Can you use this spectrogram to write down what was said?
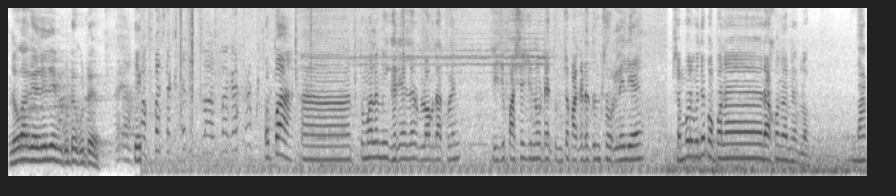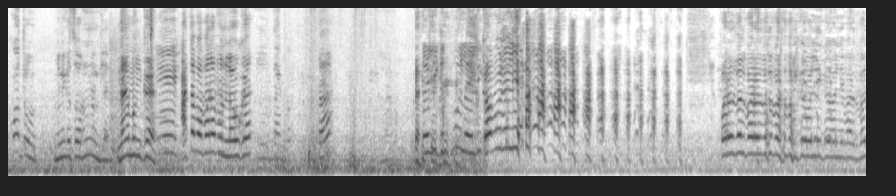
लोक गेलेले आहे कुठं कुठं? एक पप्पा तुम्हाला मी घरी आल्यावर ब्लॉग दाखवेन. ही जी पाचशेची नोट आहे तुमच्या पाकिटातून चोरलेली आहे. शंभर रुपये दे पप्पांना दाखवणार नाही ब्लॉग दाखव तू. मी नाही का चोरून आणले नाही मग काय? आता पप्पाना फोन लावू का? दाखव. हा? पहिली का बोलायली? का बोलली परत बोल परत बोल परत बोल. का बोलली का बोलली परत बोल.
